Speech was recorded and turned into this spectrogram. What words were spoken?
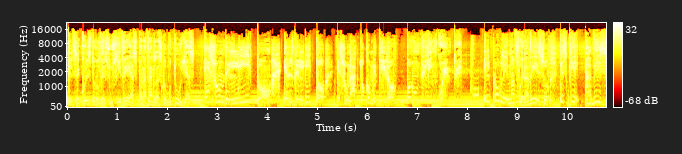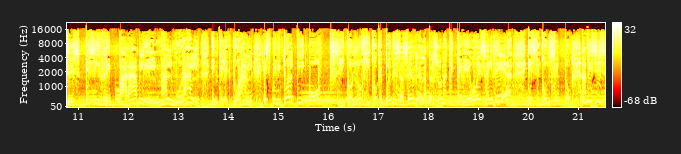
el secuestro de sus ideas para darlas como tuyas, es un delito. El delito es un acto cometido por un delincuente. El problema fuera de eso es que a veces es irreparable el mal moral, intelectual, espiritual y o psicológico que puedes hacerle a la persona que creó esa idea, ese concepto. A veces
